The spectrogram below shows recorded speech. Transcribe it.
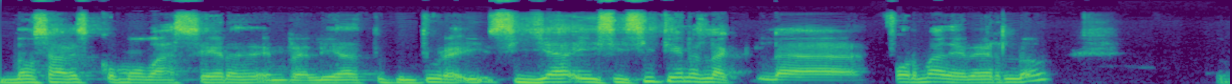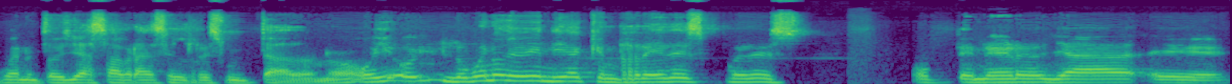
no sabes cómo va a ser en realidad tu pintura. Y si ya, y si sí tienes la, forma de verlo, bueno, entonces ya sabrás el resultado, ¿no? Hoy, lo bueno de hoy en día que en redes puedes obtener ya eh,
